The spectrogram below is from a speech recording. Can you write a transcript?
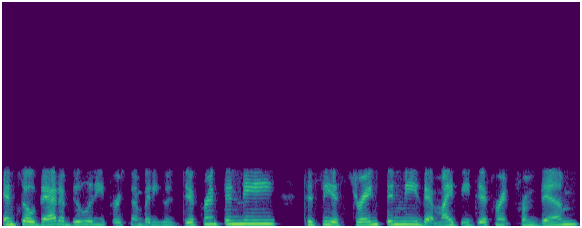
And so that ability for somebody who's different than me to see a strength in me that might be different from them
